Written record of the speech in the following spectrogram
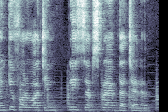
Thank you for watching. Please subscribe the channel.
